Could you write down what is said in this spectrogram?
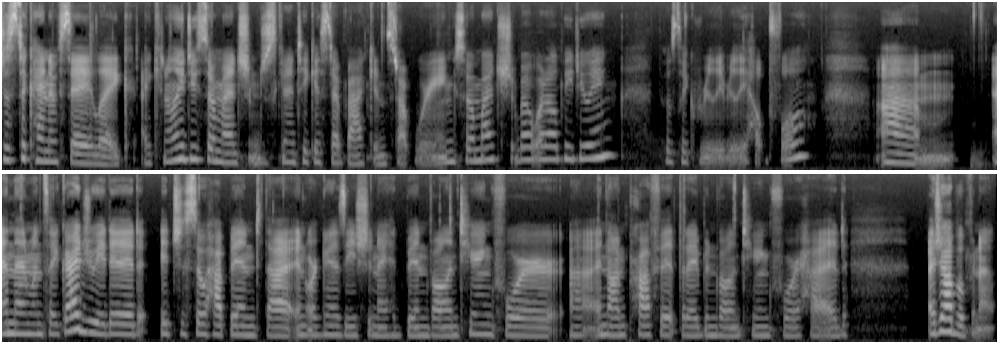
just to kind of say like I can only do so much. I'm just going to take a step back and stop worrying so much about what I'll be doing. It was like really really helpful. Um, and then once I graduated, it just so happened that an organization I had been volunteering for, uh, a nonprofit that I'd been volunteering for, had a job open up.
